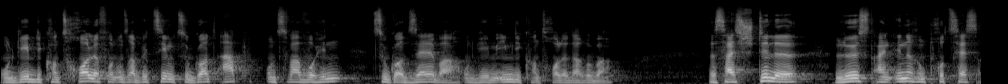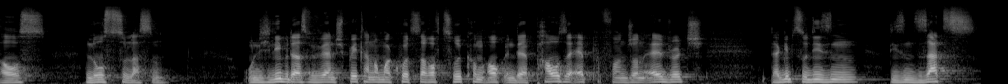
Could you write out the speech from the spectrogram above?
und geben die Kontrolle von unserer Beziehung zu Gott ab. Und zwar wohin? Zu Gott selber und geben ihm die Kontrolle darüber. Das heißt, Stille löst einen inneren Prozess aus, loszulassen. Und ich liebe das. Wir werden später nochmal kurz darauf zurückkommen, auch in der Pause-App von John Eldridge. Da gibt es so diesen, diesen Satz,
